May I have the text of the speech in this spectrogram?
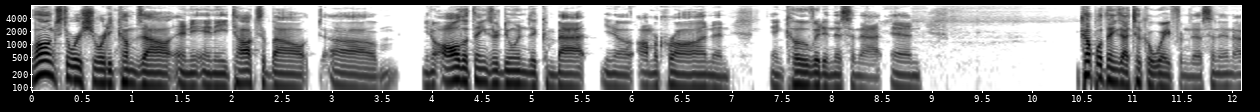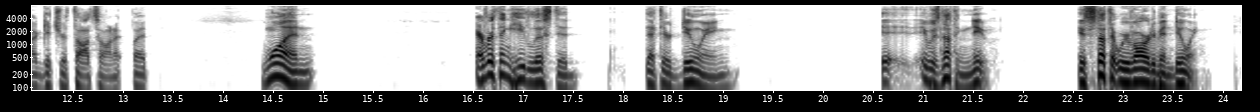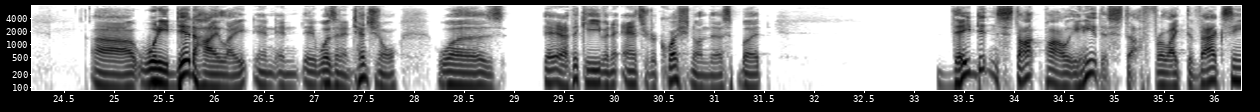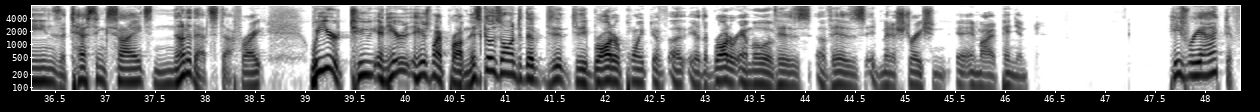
long story short, he comes out and he, and he talks about, um, you know, all the things they're doing to combat, you know, Omicron and and COVID and this and that. And a couple of things I took away from this, and then I'll get your thoughts on it. But one, everything he listed that they're doing, it, it was nothing new. It's stuff that we've already been doing. Uh, what he did highlight, and and it wasn't intentional, was and I think he even answered a question on this, but they didn't stockpile any of this stuff for like the vaccines, the testing sites, none of that stuff, right? We are too, and here here's my problem. This goes on to the to, to the broader point of uh, the broader mo of his of his administration, in my opinion. He's reactive.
